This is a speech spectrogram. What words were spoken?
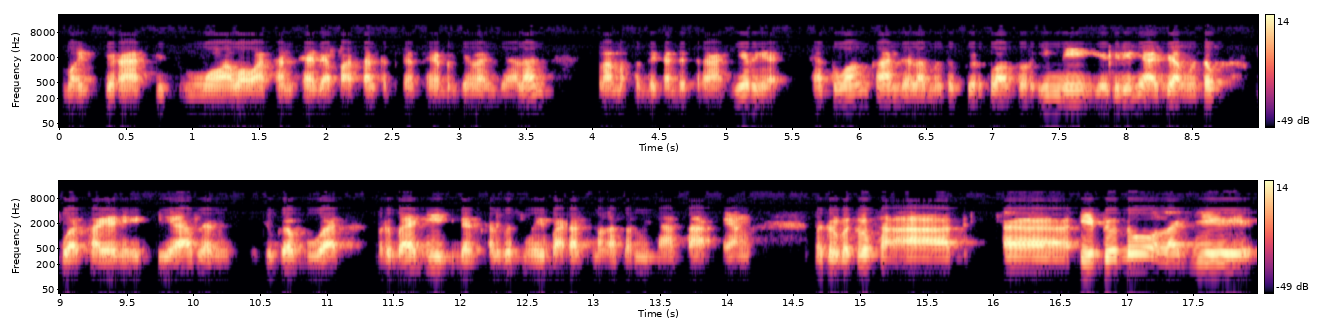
mau inspirasi semua wawasan saya dapatkan ketika saya berjalan-jalan selama dekade terakhir ya saya tuangkan dalam bentuk virtual tour ini. Ya, jadi ini ajang untuk buat sayanya ikhtiar dan juga buat berbagi dan sekaligus mengibarkan semangat berwisata yang betul-betul saat uh, itu tuh lagi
